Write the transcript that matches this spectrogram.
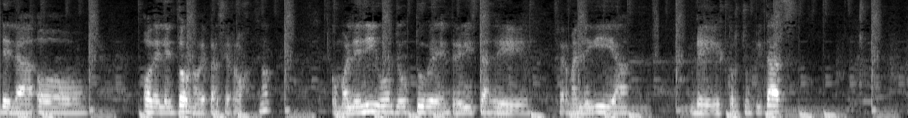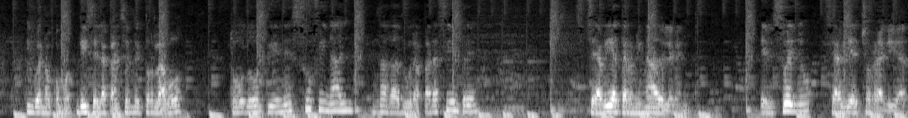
de la o, del entorno de Percy Rojas, ¿no? Como le digo, yo obtuve entrevistas de Germán Leguía, de Héctor Chumpitaz. Y bueno, como dice la canción de Héctor Lavoe, todo tiene su final, nada dura para siempre. Se había terminado el evento. El sueño se había hecho realidad.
